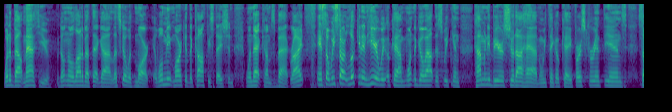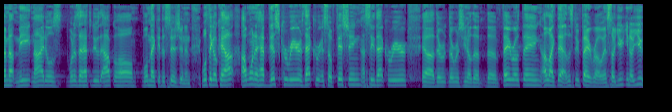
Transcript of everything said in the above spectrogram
What about Matthew? We don't know a lot about that guy. Let's go with Mark. We'll meet Mark at the coffee station when that comes back, right? And so we start looking in here. We, okay, I'm wanting to go out this weekend. How many beers should I have? And we think, okay, First Corinthians, it's talking about meat and idols. What does that have to do with alcohol? We'll make a decision. And we'll think, okay, I, I want to have this career. Is that career? So fishing, I see that career. Uh, there, there was, you know, the, the Pharaoh thing. I like that. Let's do Pharaoh. And so you, you know, you,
